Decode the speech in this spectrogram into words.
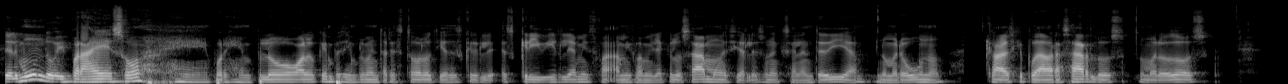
del mundo. Y para eso, eh, por ejemplo, algo que empecé a implementar es todos los días escribirle, escribirle a, mis a mi familia que los amo, decirles un excelente día, número uno, cada vez que pueda abrazarlos, número dos,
